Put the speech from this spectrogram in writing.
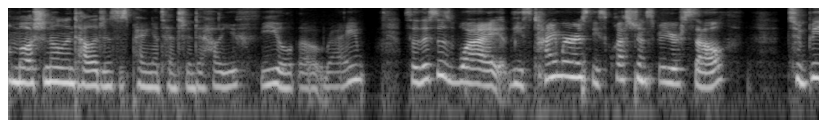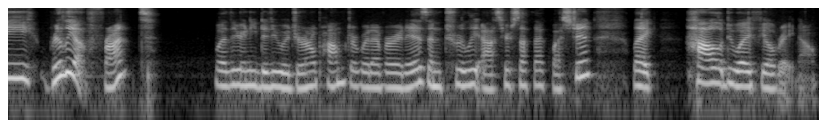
Emotional intelligence is paying attention to how you feel, though, right? So, this is why these timers, these questions for yourself, to be really upfront whether you need to do a journal prompt or whatever it is, and truly ask yourself that question like, how do I feel right now?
